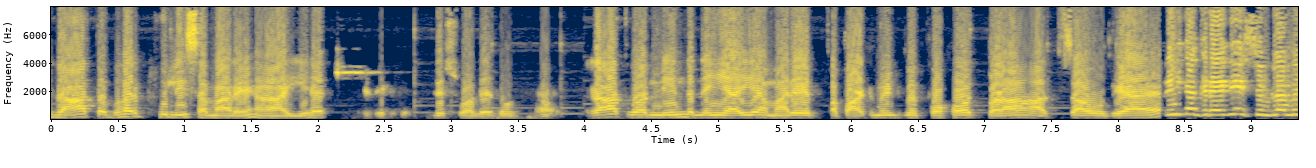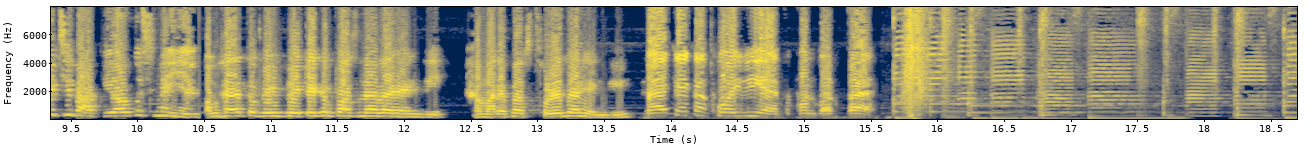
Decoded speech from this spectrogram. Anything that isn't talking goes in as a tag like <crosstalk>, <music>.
रात भर पुलिस हमारे यहाँ आई है। पुलिस वाले लोग रात भर नींद नहीं आई है हमारे अपार्टमेंट में बहुत बड़ा हादसा हो गया है। का ग्रेवी शिमला मिर्ची बाकी और कुछ नहीं है। अब है तो मेरी बेटे के पास न रहेंगी हमारे पास थोड़े रहेंगी। बैठे का कोई भी है तो मन भरता है?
